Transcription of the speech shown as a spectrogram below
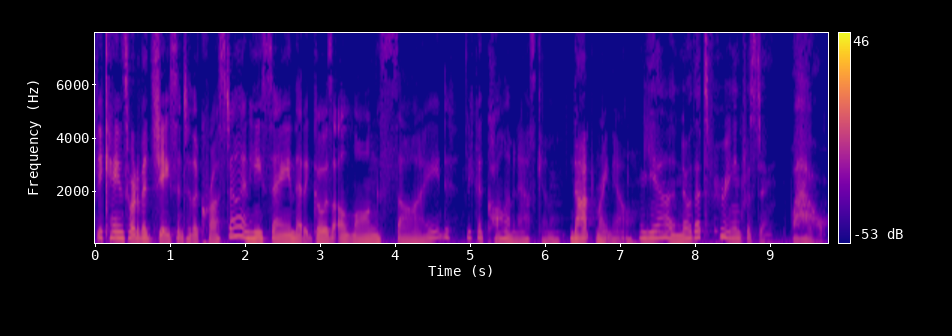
became sort of adjacent to the Crusta and he's saying that it goes alongside. We could call him and ask him. Not right now. Yeah, no, that's very interesting. Wow.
